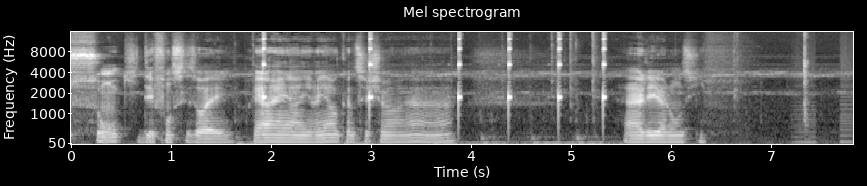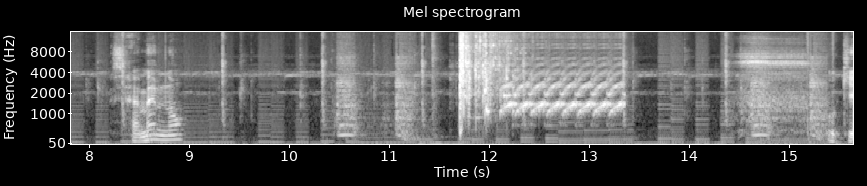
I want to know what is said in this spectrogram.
Son qui défonce ses oreilles. Rien, rien, rien, aucun de ces chemins. Allez, allons-y. C'est la même, non? Ok.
